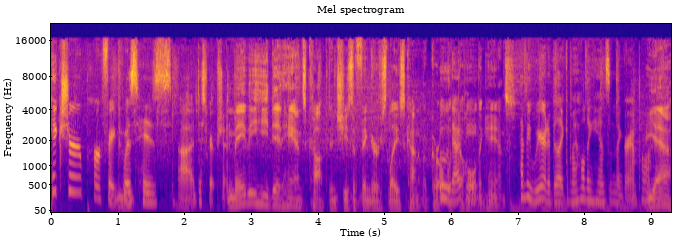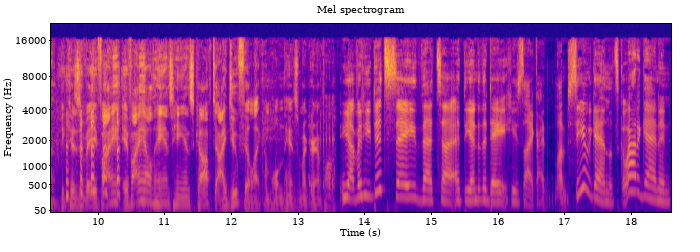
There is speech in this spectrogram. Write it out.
Picture perfect was his uh, description. Maybe he did hands cupped, and she's a fingers laced kind of a girl Ooh, with the that'd be- holding hands. That'd be weird. I'd be like, am I holding hands with my grandpa? Yeah, because if, if I if I held hands hands cupped, I do feel like I'm holding hands with my grandpa. Yeah, but he did say that uh, at the end of the date, he's like, I'd love to see you again. Let's go out again. And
